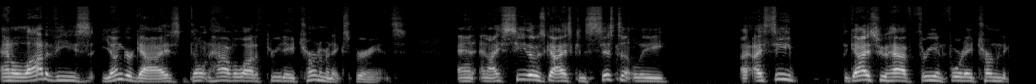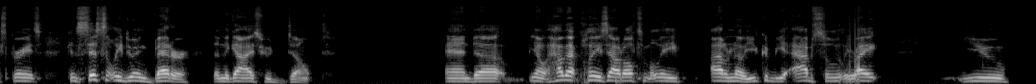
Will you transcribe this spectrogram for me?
And a lot of these younger guys don't have a lot of three day tournament experience. And, and I see those guys consistently. I, I see the guys who have three and four day tournament experience consistently doing better than the guys who don't. And, uh, you know, how that plays out ultimately, I don't know. You could be absolutely right. You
